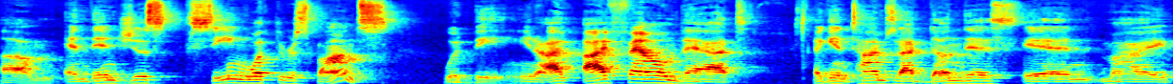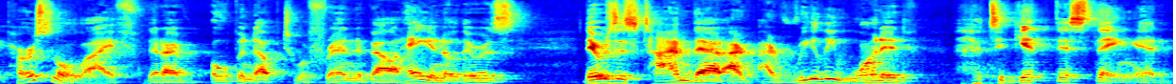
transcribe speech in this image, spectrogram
Um, and then just seeing what the response would be. You know, I, I found that, again, times that I've done this in my personal life, that I've opened up to a friend about, hey, you know, there was there was this time that I, I really wanted to get this thing and,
